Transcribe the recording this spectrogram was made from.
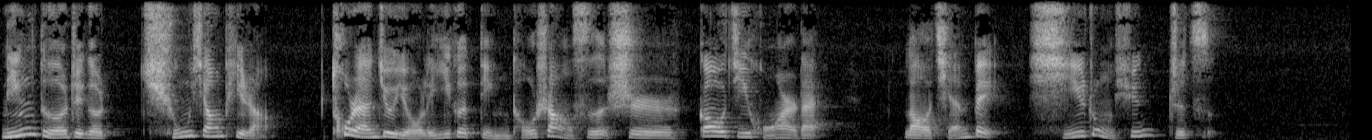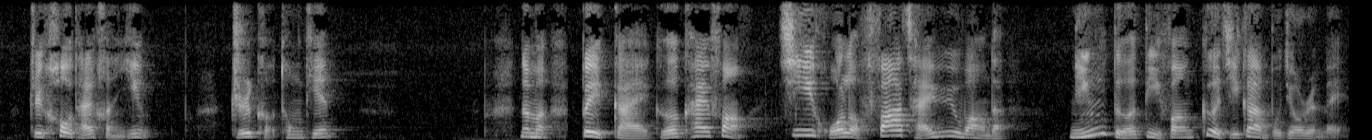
宁德这个穷乡僻壤，突然就有了一个顶头上司，是高级红二代，老前辈习仲勋之子。这后台很硬，只可通天。那么，被改革开放激活了发财欲望的宁德地方各级干部就认为，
